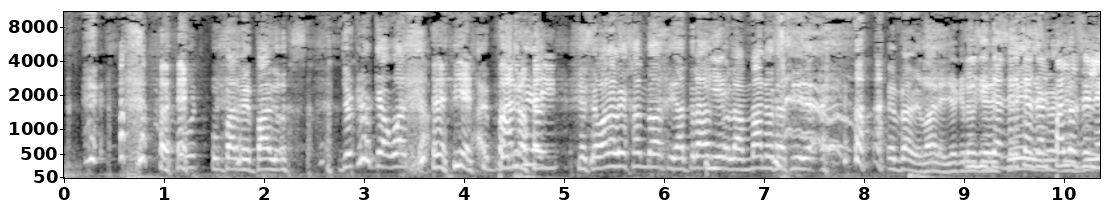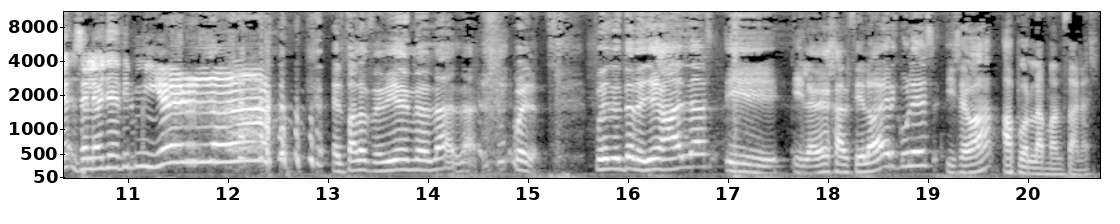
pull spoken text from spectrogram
un, un par de palos. Yo creo que aguanta. Y el Lo palo típico ahí. Que se van alejando hacia atrás Y- con las manos así. en plan de, vale, yo creo Y que si te sí, acercas yo al palo que se sí. le, se le oye decir ¡Mierda! El palo cediendo, la, la. Bueno, pues entonces llega Aldas y, y le deja el cielo a Hércules y se va a por las manzanas.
